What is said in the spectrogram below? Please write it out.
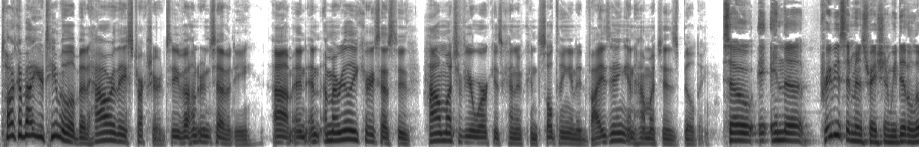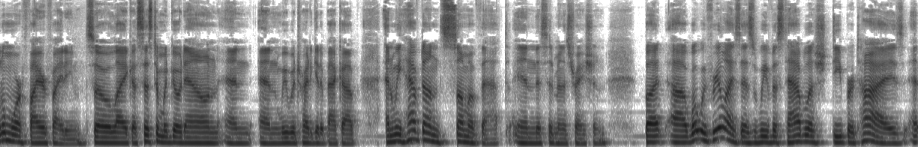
Talk about your team a little bit. How are they structured? So you have 170. Um, and, and I'm really curious as to how much of your work is kind of consulting and advising and how much is building. So in the previous administration, we did a little more firefighting. So like a system would go down and and we would try to get it back up, and we have done some of that in this administration. But uh, what we've realized is we've established deeper ties. Uh,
